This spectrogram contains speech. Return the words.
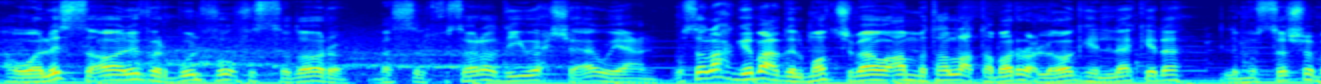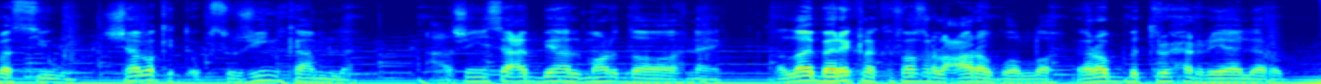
هو لسه آه ليفربول فوق في الصدارة بس الخسارة دي وحشة قوي يعني. وصلاح جه بعد الماتش بقى وقام مطلع تبرع لوجه الله كده لمستشفى بسيون شبكة أكسجين كاملة علشان يساعد بيها المرضى هناك. الله يبارك لك يا فخر العرب والله. يا رب تروح الريال يا رب.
